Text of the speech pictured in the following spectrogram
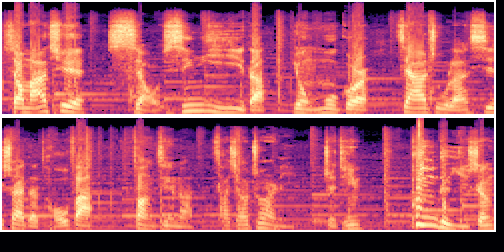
小麻雀小心翼翼地用木棍夹住了蟋蟀的头发，放进了擦销座里。只听“砰”的一声，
